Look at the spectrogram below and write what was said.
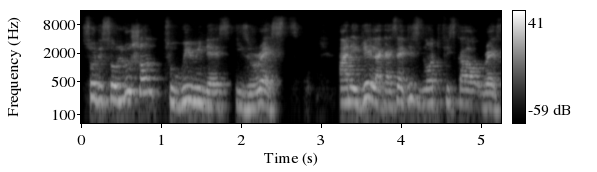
So the solution to weariness is rest. And again, like I said, this is not physical rest.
